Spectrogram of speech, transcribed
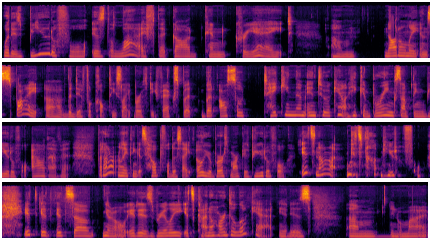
What is beautiful is the life that God can create, um, not only in spite of the difficulties like birth defects, but but also taking them into account. He can bring something beautiful out of it. But I don't really think it's helpful to say, "Oh, your birthmark is beautiful." It's not. It's not beautiful. It, it it's uh, you know, it is really it's kind of hard to look at. It is um, you know, my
